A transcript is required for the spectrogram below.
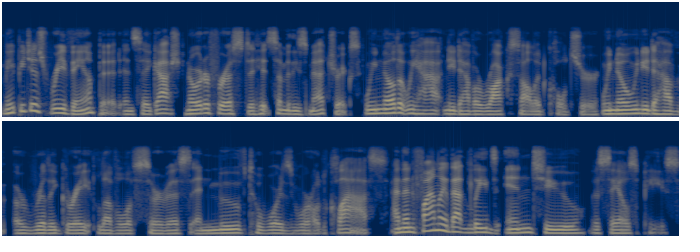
maybe just revamp it and say, gosh, in order for us to hit some of these metrics, we know that we ha- need to have a rock solid culture. We know we need to have a really great level of service and move towards world class. And then finally, that leads into the sales piece.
